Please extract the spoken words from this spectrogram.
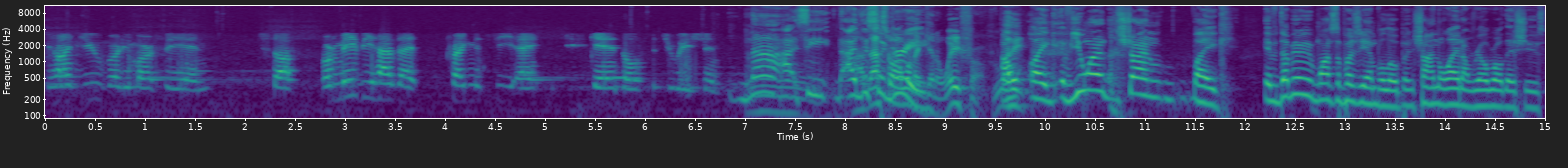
behind you, Buddy Murphy, and stuff, or maybe have that pregnancy a- scandal situation. Nah, I see. I Uh, disagree. That's what I want to get away from. Like, Like, like if you want to shine, like if WWE wants to push the envelope and shine the light on real world issues,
